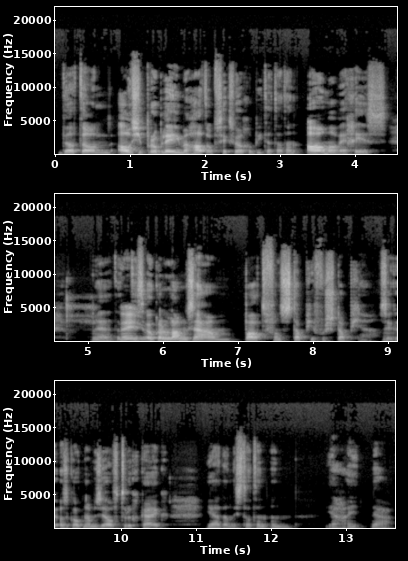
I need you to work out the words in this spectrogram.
dat dan als je problemen had op seksueel gebied, dat dat dan allemaal weg is. Ja, dat nee, is ook een langzaam pad van stapje voor stapje. Als, ik, als ik ook naar mezelf terugkijk, ja, dan is dat een, een ja, een, ja,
